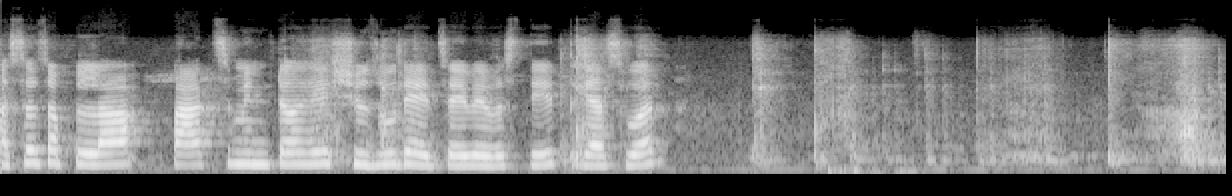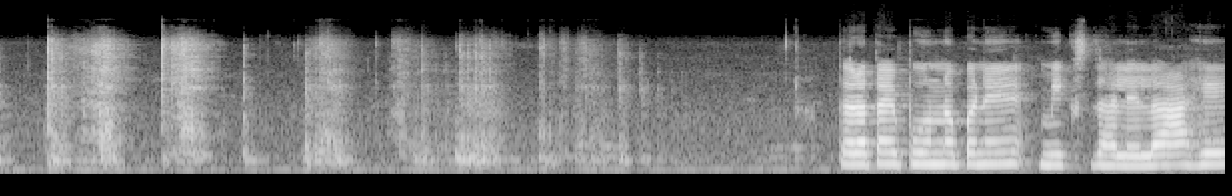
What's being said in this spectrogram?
असंच आपला पाच मिनटं हे शिजू द्यायचं आहे व्यवस्थित गॅसवर. तर आता हे पूर्णपणे मिक्स झालेलं आहे.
